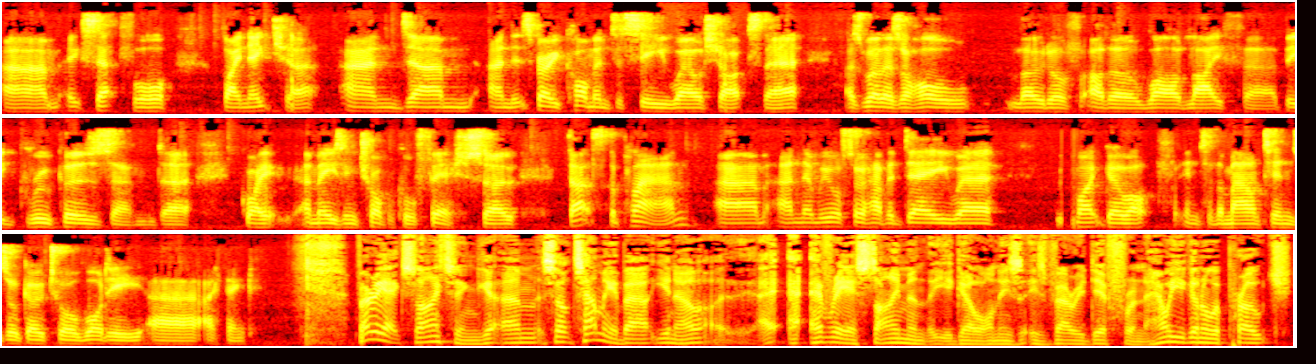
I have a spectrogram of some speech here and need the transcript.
um, except for by nature, and um, and it's very common to see whale sharks there, as well as a whole load of other wildlife, uh, big groupers, and uh, quite amazing tropical fish. So that's the plan, um, and then we also have a day where we might go up into the mountains or go to a wadi. Uh, I think. Very exciting. Um, so tell me about, you know, every assignment that you go on is, is very different. How are you going to approach,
